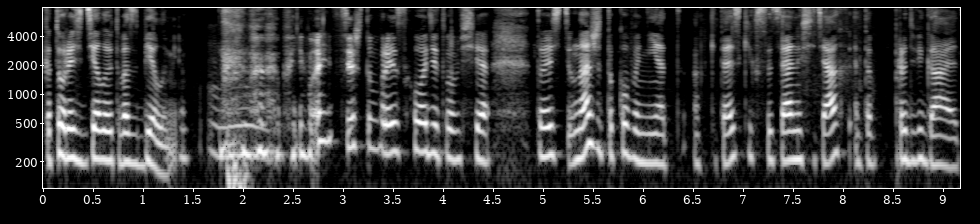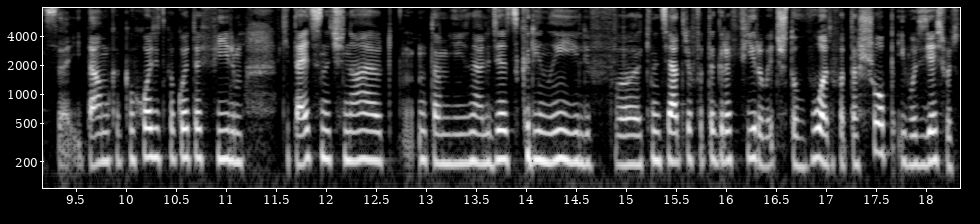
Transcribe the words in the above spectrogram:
которые сделают вас белыми. Mm. Понимаете, что происходит вообще? То есть у нас же такого нет, а в китайских социальных сетях это продвигается, и там, как выходит какой-то фильм, китайцы начинают, ну, там, я не знаю, делать скрины или в э, кинотеатре фотографировать, что вот фотошоп, и вот здесь вот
